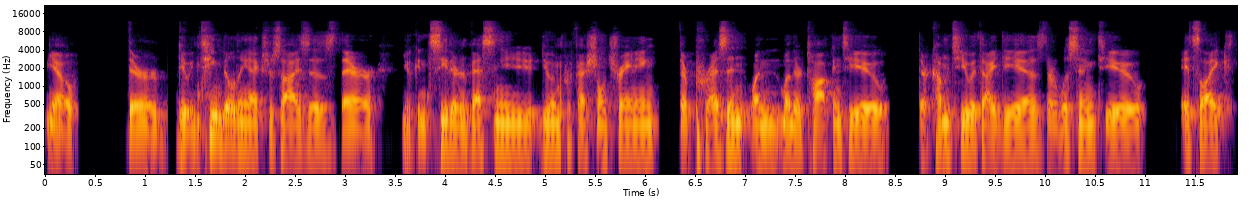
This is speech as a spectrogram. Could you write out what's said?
you know, they're doing team building exercises. They're you can see they're investing in you, doing professional training. They're present when when they're talking to you. They're coming to you with ideas. They're listening to you. It's like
